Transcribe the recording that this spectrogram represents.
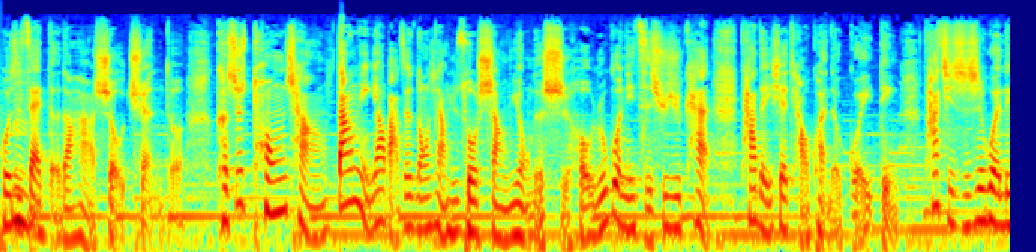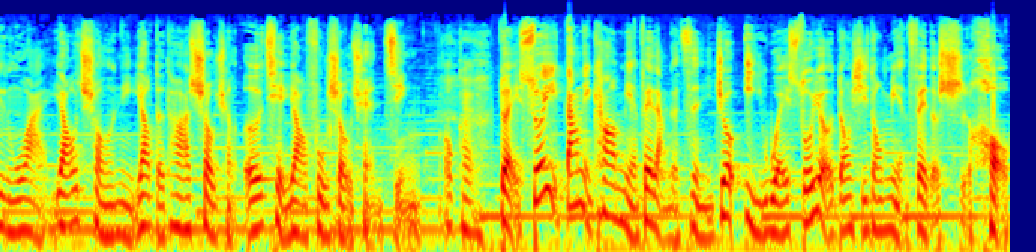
或是再得到他的授权的。嗯、可是通常当你要把这个东西想去做商用的时候，如果你仔细去看它的一些条款的规定，它其实是会另外要求你要得到他授权，而且要付授权金。OK，对，所以当你看到“免费”两个字，你就以为所有的东西都免费的时候，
